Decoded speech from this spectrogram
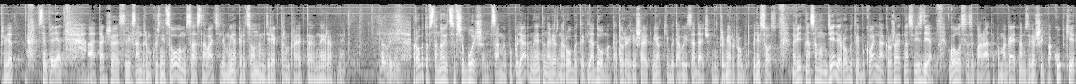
Привет. Всем привет. А также с Александром Кузнецовым, сооснователем и операционным директором проекта Нейронет. Добрый день. Роботов становится все больше. Самые популярные это, наверное, роботы для дома, которые решают мелкие бытовые задачи. Например, робот-пылесос. Но ведь на самом деле роботы буквально окружают нас везде. Голос из аппарата помогает нам завершить покупки,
